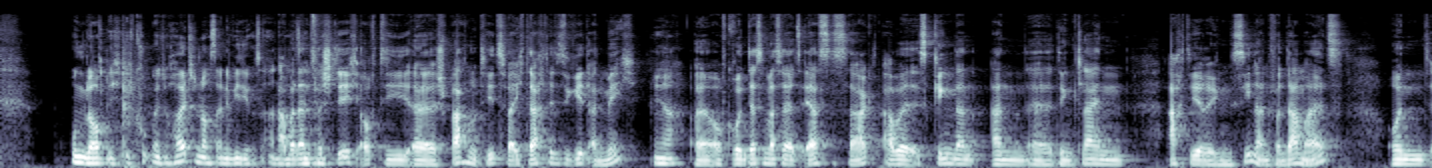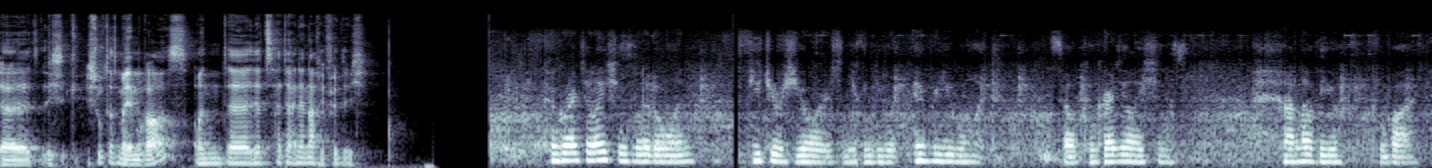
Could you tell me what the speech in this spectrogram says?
unglaublich. Ich gucke mir heute noch seine Videos an. Aber dann verstehe ich auch die äh, Sprachnotiz, weil ich dachte, sie geht an mich, Ja, äh, aufgrund dessen, was er als erstes sagt. Aber es ging dann an äh, den kleinen achtjährigen Sinan von damals. Und äh, ich, ich schlug das mal eben raus und äh, jetzt hat er eine Nachricht für dich. Congratulations, little one. The future is yours, and you can do whatever you want. So, congratulations. I love you. Goodbye.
